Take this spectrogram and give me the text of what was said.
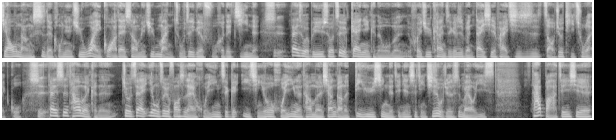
胶囊式的空间去外挂在上面，去满足这个符合的机能是。但是我必须说，这个概念可能我们回去看这个日本代谢派，其实是早就提出来过。是，但是他们可能就在用这个方式来回应这个疫情，又回应了他们香港的地域性的这件事情。其实我觉得是蛮有意思。他把这些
